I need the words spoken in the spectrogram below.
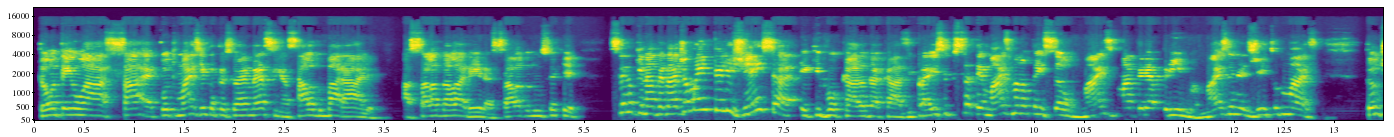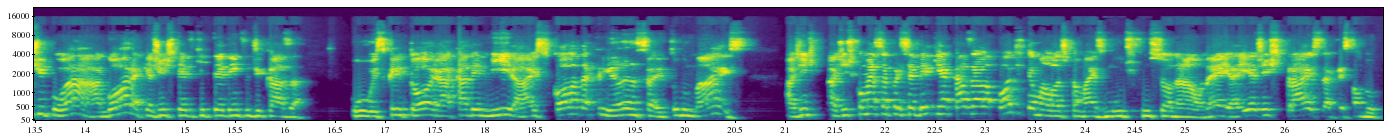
Então eu tenho a sala, é, quanto mais rica a pessoa é, é assim, a sala do baralho, a sala da lareira, a sala do não sei o quê. Sendo que, na verdade, é uma inteligência equivocada da casa. E para isso precisa ter mais manutenção, mais matéria-prima, mais energia e tudo mais. Então, tipo, ah, agora que a gente teve que ter dentro de casa o escritório, a academia, a escola da criança e tudo mais, a gente, a gente começa a perceber que a casa ela pode ter uma lógica mais multifuncional, né? E aí a gente traz a questão do,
